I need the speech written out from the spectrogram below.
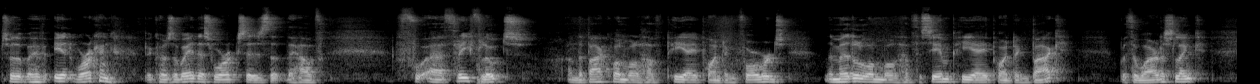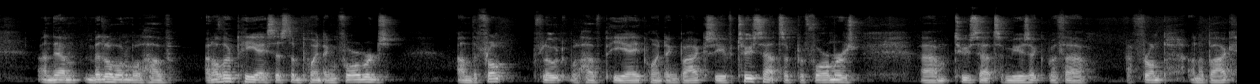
so that we have eight working. Because the way this works is that they have f- uh, three floats, and the back one will have PA pointing forwards. The middle one will have the same PA pointing back with the wireless link, and then the middle one will have another PA system pointing forwards, and the front float will have PA pointing back. So you have two sets of performers, um, two sets of music with a, a front and a back.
